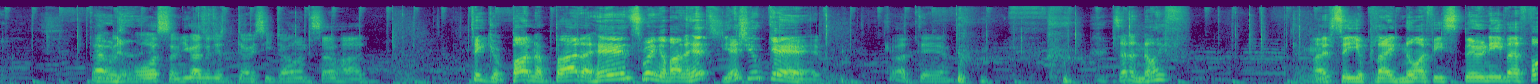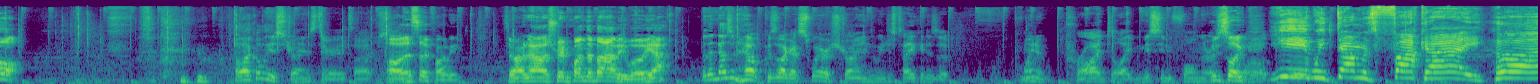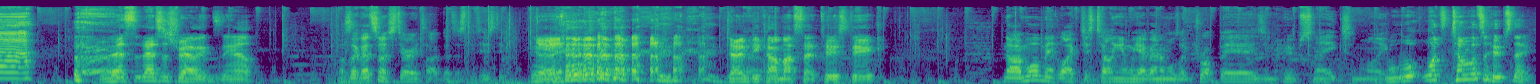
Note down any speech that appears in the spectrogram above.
that was awesome. You guys were just dosey doing so hard. Take your partner by the hand, swing her by the hips. Yes, you can. God damn. Is that a knife? I see you played knifey spoony before. I like all the Australian stereotypes. Oh, that's so funny. Throw another shrimp on the barbie, will ya? But that doesn't help because, like, I swear Australians, we just take it as a point of pride to like misinform the rest it's of like the world. yeah we dumb as fuck eh ha that's that's Australians now. I was like, that's not a stereotype. That's a statistic. Yeah. Don't become a statistic. No, I more meant like just telling him we have animals like drop bears and hoop snakes and like. Wh- What's tell me what's a hoop snake?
